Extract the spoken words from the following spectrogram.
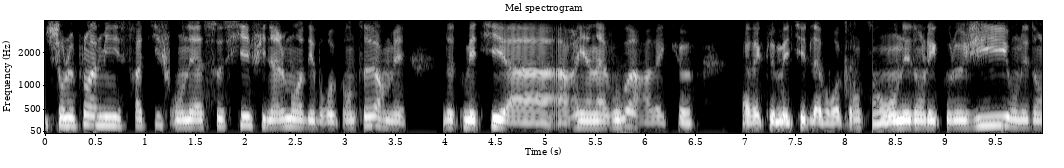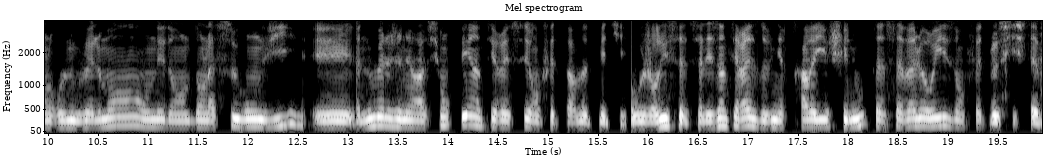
Sur le plan administratif, on est associé finalement à des brocanteurs, mais notre métier a, rien à voir avec euh, avec le métier de la brocante. On est dans l'écologie, on est dans le renouvellement, on est dans, dans, la seconde vie et la nouvelle génération est intéressée en fait par notre métier. Aujourd'hui, ça, les intéresse de venir travailler chez nous, ça, ça valorise en fait le système.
